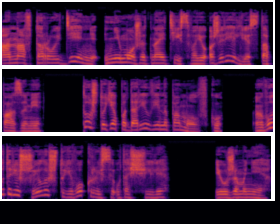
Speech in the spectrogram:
Она второй день не может найти свое ожерелье с топазами, то, что я подарил ей на помолвку. Вот и решила, что его крысы утащили. И уже мне.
